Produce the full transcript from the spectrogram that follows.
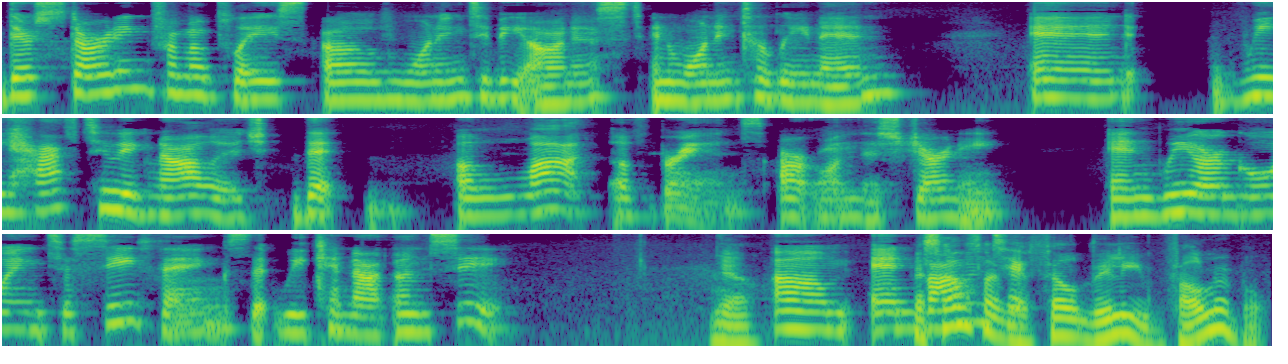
they're starting from a place of wanting to be honest and wanting to lean in. And we have to acknowledge that a lot of brands are on this journey and we are going to see things that we cannot unsee. Yeah. Um, and it sounds like they felt really vulnerable.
